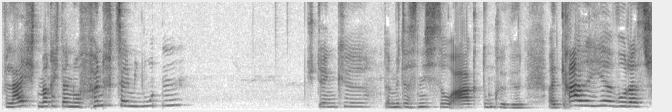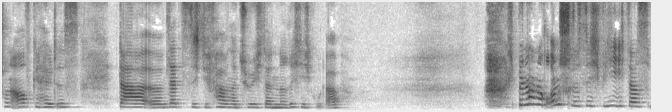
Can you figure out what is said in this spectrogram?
vielleicht mache ich dann nur 15 Minuten ich denke, damit das nicht so arg dunkel wird. Weil gerade hier, wo das schon aufgehellt ist, da äh, setzt sich die Farbe natürlich dann richtig gut ab. Ich bin auch noch unschlüssig, wie ich das,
